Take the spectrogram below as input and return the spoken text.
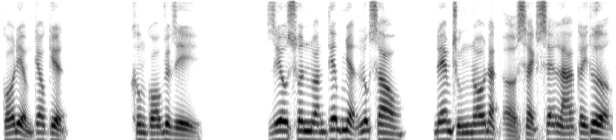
có điểm keo kiệt. Không có việc gì. Diêu Xuân đoán tiếp nhận lúc sau, đem chúng nó đặt ở sạch sẽ lá cây thượng,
